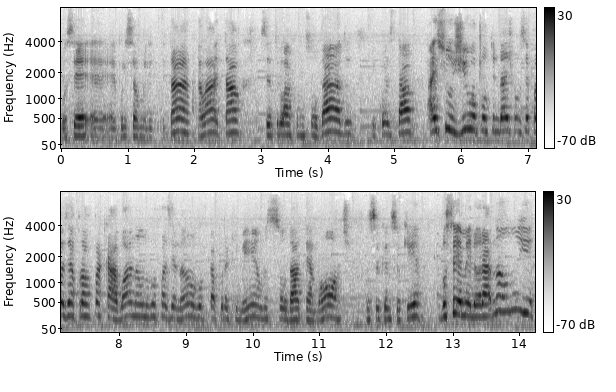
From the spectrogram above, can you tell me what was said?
você é, é, policial militar, tá lá e tal, você entrou lá como soldado e coisa e tal. Aí surgiu a oportunidade para você fazer a prova para cabo. Ah, não, não vou fazer não, vou ficar por aqui mesmo, vou ser soldado até a morte, não sei o que, não sei o que. Você ia melhorar? Não, não ia.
